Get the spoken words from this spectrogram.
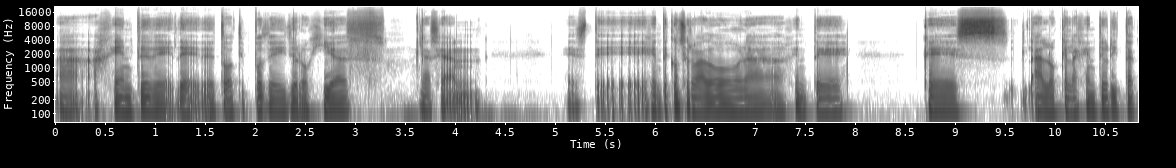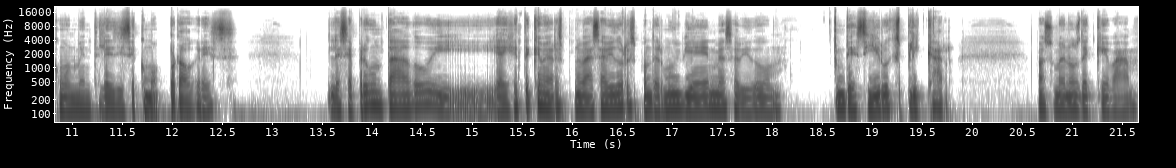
a, gente de, de, todo tipo de ideologías, ya sean este, gente conservadora, gente que es a lo que la gente ahorita comúnmente les dice como progres. Les he preguntado y hay gente que me ha, sabido responder muy bien, me ha sabido decir o explicar más o menos de qué va,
